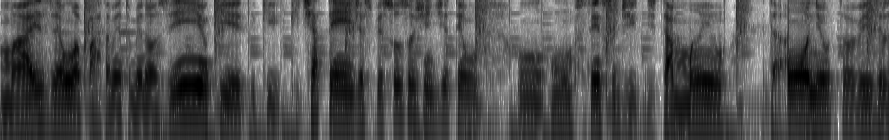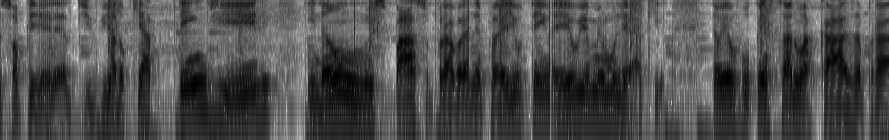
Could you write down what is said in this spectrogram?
mas é um apartamento menorzinho que, que, que te atende. As pessoas hoje em dia têm um, um, um senso de, de tamanho da ônibus, talvez ele só ele devia no que atende ele e não um espaço para, por exemplo, eu tenho eu e a minha mulher aqui. Então eu vou pensar numa casa para,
